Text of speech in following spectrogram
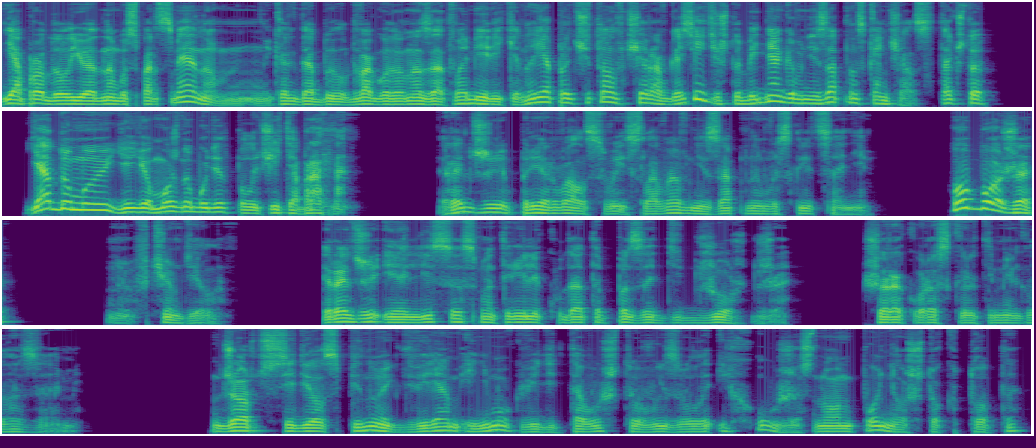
Я продал ее одному спортсмену, когда был два года назад в Америке, но я прочитал вчера в газете, что бедняга внезапно скончался. Так что, я думаю, ее можно будет получить обратно. Реджи прервал свои слова внезапным восклицанием. — О, боже! — В чем дело? Реджи и Алиса смотрели куда-то позади Джорджа, широко раскрытыми глазами. Джордж сидел спиной к дверям и не мог видеть того, что вызвало их ужас, но он понял, что кто-то,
